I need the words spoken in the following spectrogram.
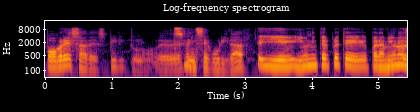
pobreza de espíritu, ¿no? De, de esa inseguridad. Y, y un intérprete, para mí, uno de,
